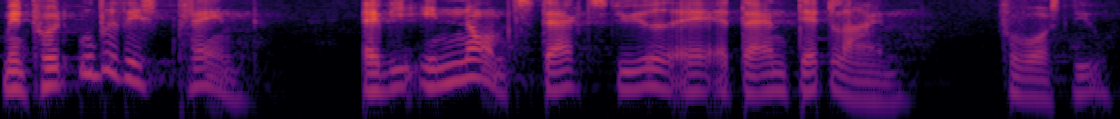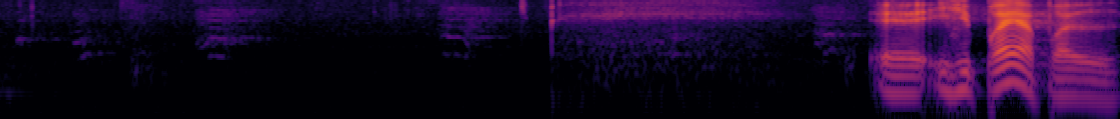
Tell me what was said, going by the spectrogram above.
Men på et ubevidst plan er vi enormt stærkt styret af, at der er en deadline for vores liv. Øh, I Hebræerbrevet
